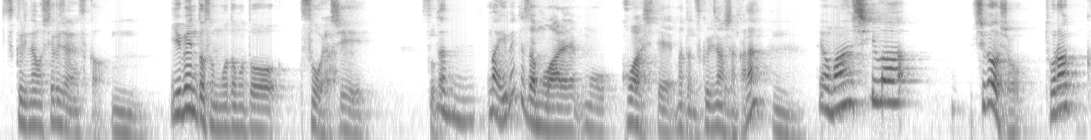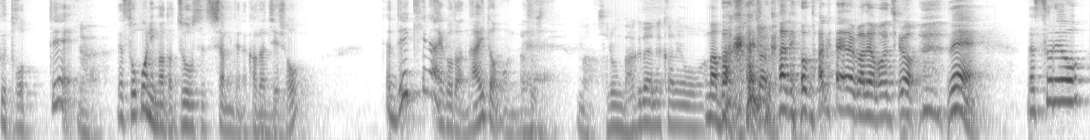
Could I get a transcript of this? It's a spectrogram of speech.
作り直してるじゃないですか。い、うん、ユベントスももともとそうやし、そうだまあユベントスはもうあれもう壊してまた作り直したんかな。うんでもマンシーは違うでしょ？トラック取ってはでそこにまた増設したみたいな形でしょ、できないことはないと思うんで。まあその莫大な金を、まあバカな金をバカな金はもちろん。ねだそれを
